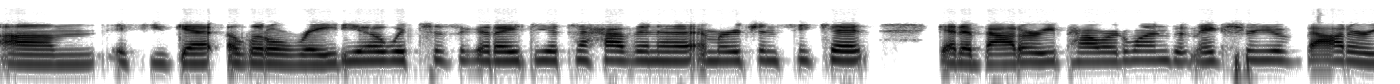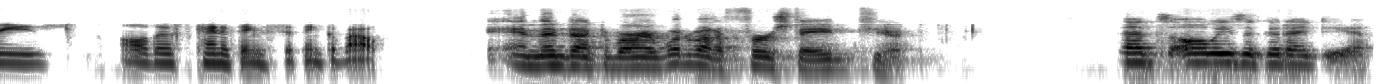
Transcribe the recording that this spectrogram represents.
Um, if you get a little radio, which is a good idea to have in an emergency kit, get a battery powered one, but make sure you have batteries. All those kind of things to think about. And then, Dr. Baria, what about a first aid kit? That's always a good idea.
